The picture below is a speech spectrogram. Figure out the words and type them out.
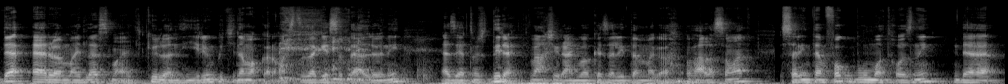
de erről majd lesz majd külön hírünk, úgyhogy nem akarom ezt az egészet ellőni, ezért most direkt más irányból közelítem meg a válaszomat. Szerintem fog boomot hozni, de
